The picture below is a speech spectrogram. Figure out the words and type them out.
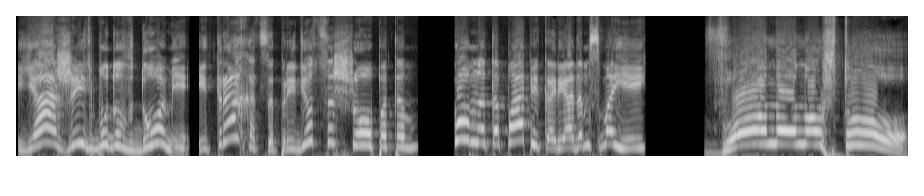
я жить буду в доме, и трахаться придется шепотом. Комната папика рядом с моей». «Вон оно что!»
